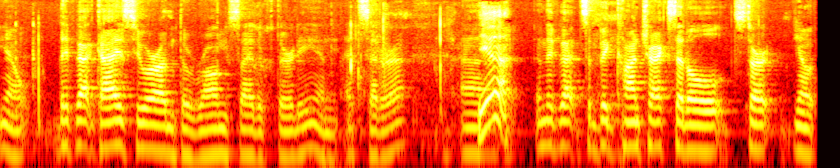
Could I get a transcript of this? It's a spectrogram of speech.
You know, they've got guys who are on the wrong side of thirty, and et cetera. Uh, Yeah. and they've got some big contracts that'll start, you know,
